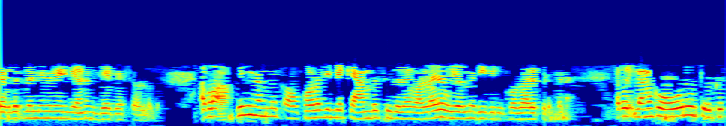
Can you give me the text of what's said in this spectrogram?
ഡെവലപ്മെന്റിന് വേണ്ടിയാണ് വിദ്യാഭ്യാസം ഉള്ളത്. അപ്പൊ അതിന് നമ്മൾ കോളേജിന്റെ ക്യാമ്പസുകളെ വളരെ ഉയർന്ന രീതിയിൽ ഉപകാരപ്പെടുത്തണം. അപ്പൊ നമുക്ക് ഓരോരുത്തർക്കും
